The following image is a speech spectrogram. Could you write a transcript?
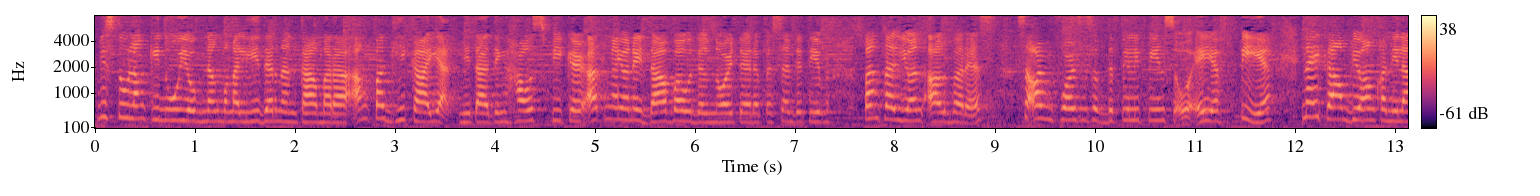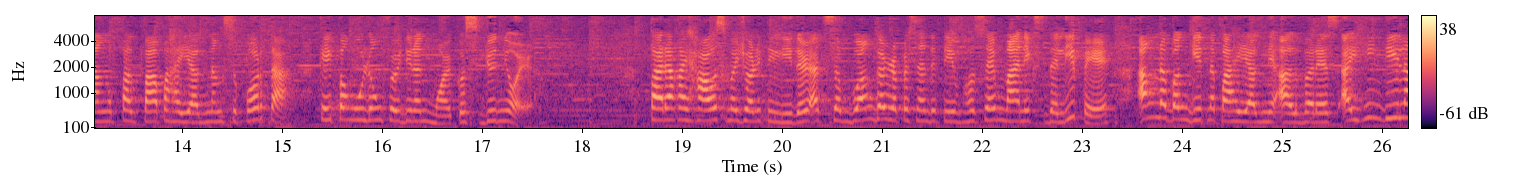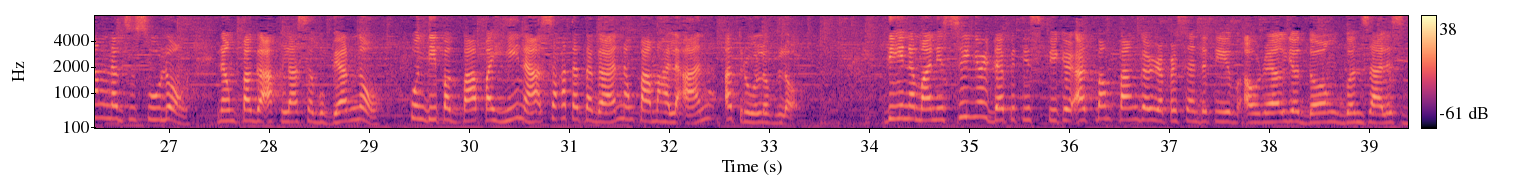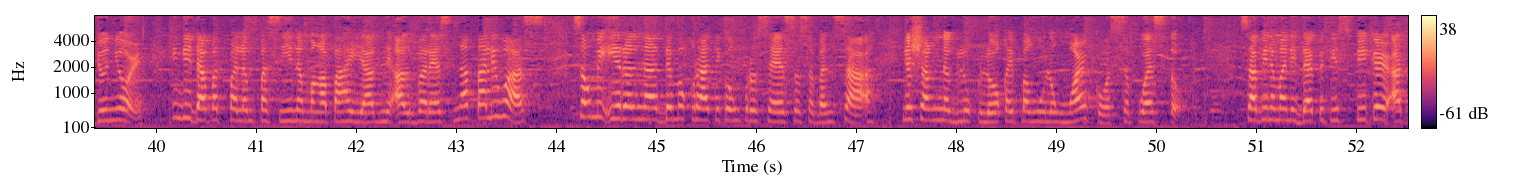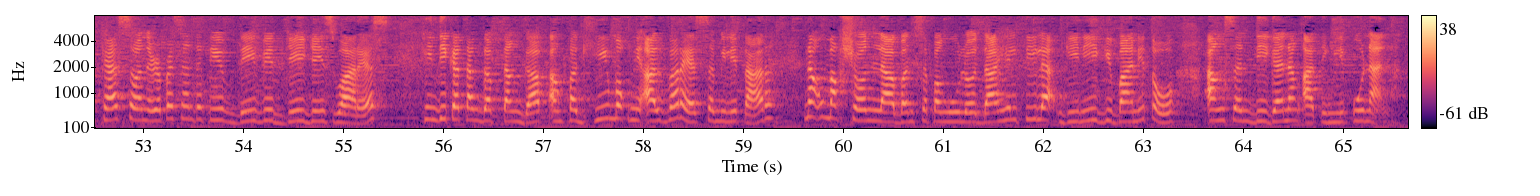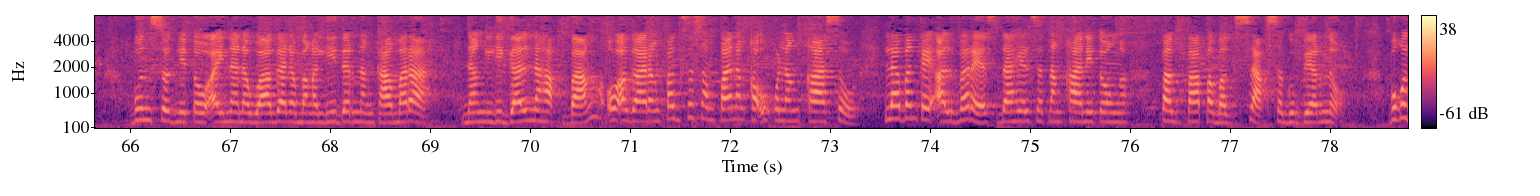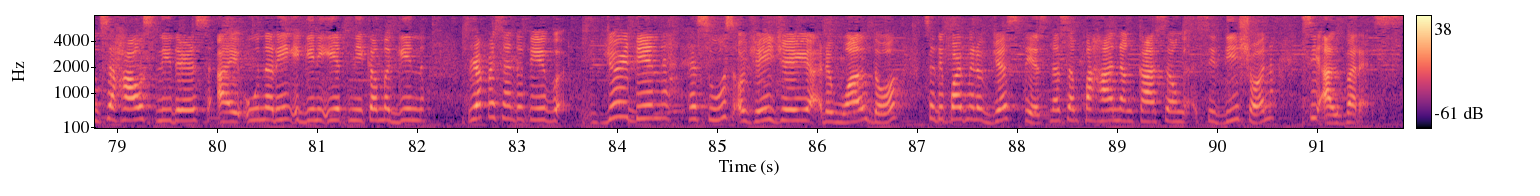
mistulang kinuyog ng mga lider ng Kamara ang paghikayat ni dating House Speaker at ngayon ay Davao del Norte Representative Pantaleon Alvarez sa Armed Forces of the Philippines o AFP na ikambyo ang kanilang pagpapahayag ng suporta kay Pangulong Ferdinand Marcos Jr. Para kay House Majority Leader at Zamboanga Representative Jose Manix Dalipe, ang nabanggit na pahayag ni Alvarez ay hindi lang nagsusulong ng pag-aakla sa gobyerno, kundi pagpapahina sa katatagan ng pamahalaan at rule of law. Diin naman ni Senior Deputy Speaker at Pampanga Representative Aurelio Dong Gonzales Jr. Hindi dapat palampasin ang mga pahayag ni Alvarez na taliwas sa umiiral na demokratikong proseso sa bansa na siyang nagluklo kay Pangulong Marcos sa pwesto. Sabi naman ni Deputy Speaker at Quezon Representative David J.J. Suarez, hindi katanggap-tanggap ang paghimok ni Alvarez sa militar na umaksyon laban sa Pangulo dahil tila ginigiba nito ang sandigan ng ating lipunan. Bunsod nito ay nanawagan ng mga lider ng Kamara ng legal na hakbang o agarang pagsasampa ng kaukulang kaso laban kay Alvarez dahil sa tangka nitong pagpapabagsak sa gobyerno. Bukod sa House leaders ay una ring iginiit ni Kamagin Representative Jerdin Jesus o JJ Remualdo sa Department of Justice na sampahan ng kasong sedition si Alvarez.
